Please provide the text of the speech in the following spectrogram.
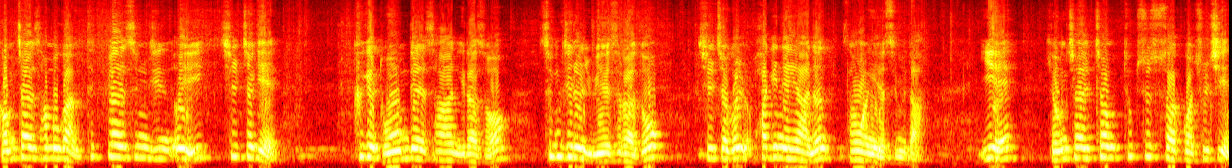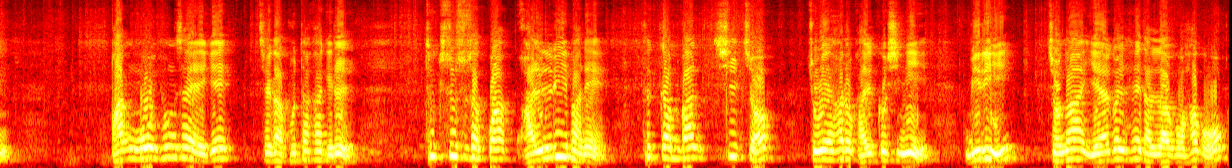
검찰 사무관 특별 승진의 실적에 크게 도움될 사안이라서 승진을 위해서라도 실적을 확인해야 하는 상황이었습니다. 이에 경찰청 특수수사과 출신 박모 형사에게 제가 부탁하기를 특수수사과 관리반에 특감반 실적 조회하러 갈 것이니 미리 전화 예약을 해달라고 하고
